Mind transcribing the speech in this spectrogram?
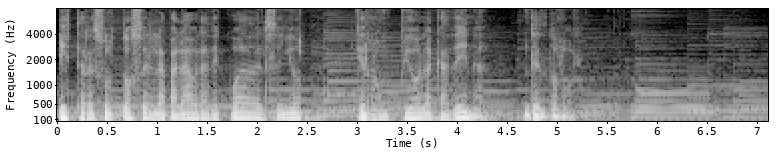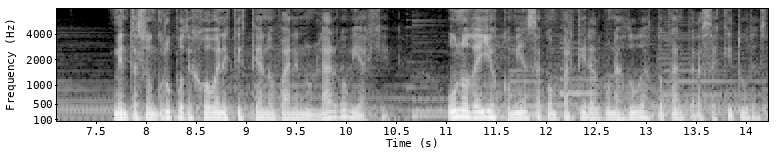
Esta resultó ser la palabra adecuada del Señor que rompió la cadena del dolor. Mientras un grupo de jóvenes cristianos van en un largo viaje, uno de ellos comienza a compartir algunas dudas tocante a las escrituras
